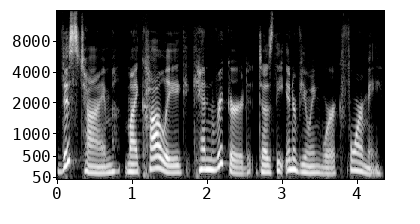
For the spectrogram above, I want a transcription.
This time, my colleague Ken Rickard does the interviewing work for me.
